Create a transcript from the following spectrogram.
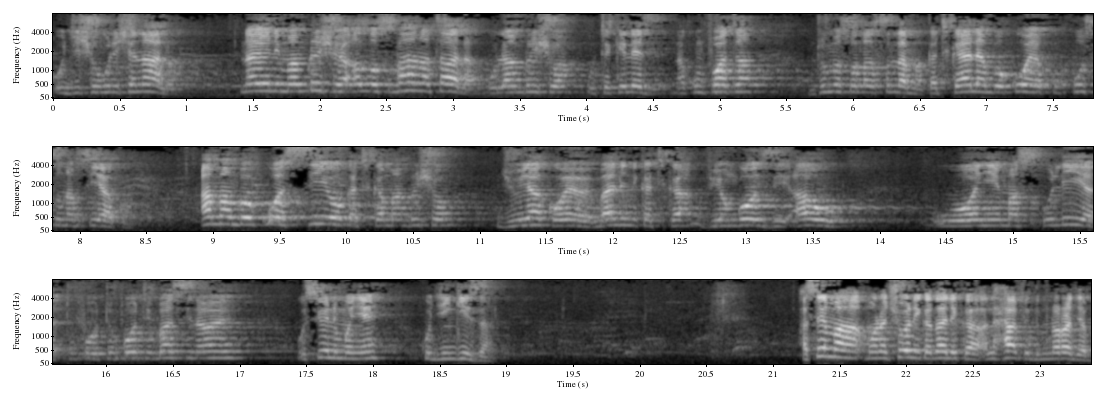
ujishughulishe nalo. Nayo ni maamrisho ya Allah subhanahu wa ta'ala. Ulaamrishwa utekeleze na kumfuata Mtume صلى الله عليه katika yale ambayo kuwa ya kuhusu nafsi yako ama ambayo kuwa sio katika maamrisho juu yako wewe bali ni katika viongozi au wenye masulia tofauti tofauti basi na wewe usiwe ni mwenye kujiingiza asema mwanachuoni kadhalika al-Hafidh ibn Rajab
